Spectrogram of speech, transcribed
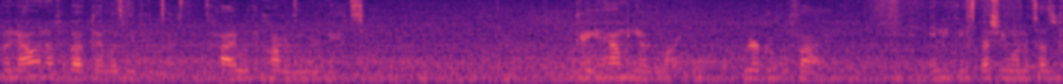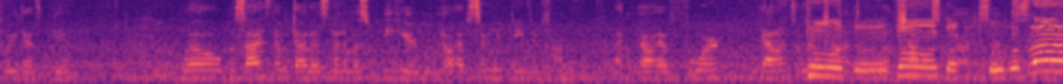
But now enough about them, let's meet the contestants. Hi, we're the Carmens and we're a dance to. Okay, and how many of them are you? We're a group of five. Anything special you want to tell us before you guys begin? Well, besides that, without us, none of us would be here, but we all have similar things in common. Like we all have four valence electrons and we love shopping, so we all decide to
